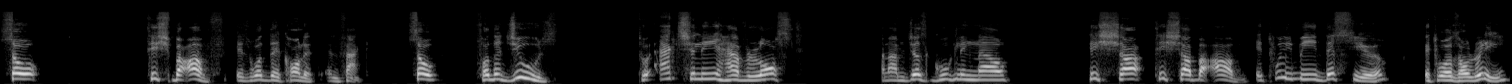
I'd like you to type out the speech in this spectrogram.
So Tisha B'Av is what they call it, in fact. So for the Jews to actually have lost, and I'm just Googling now, Tisha, Tisha B'Av, it will be this year, it was already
